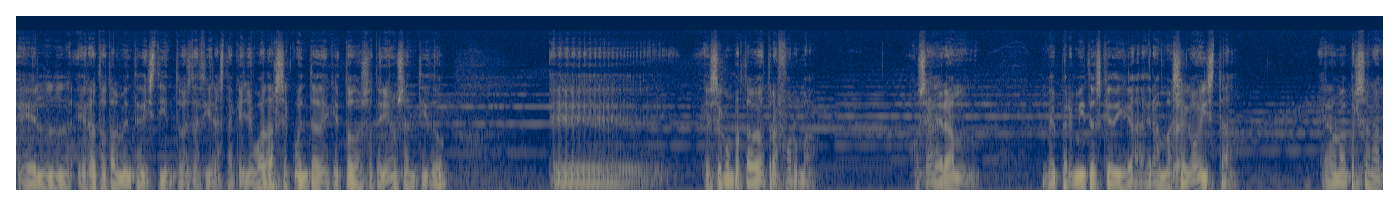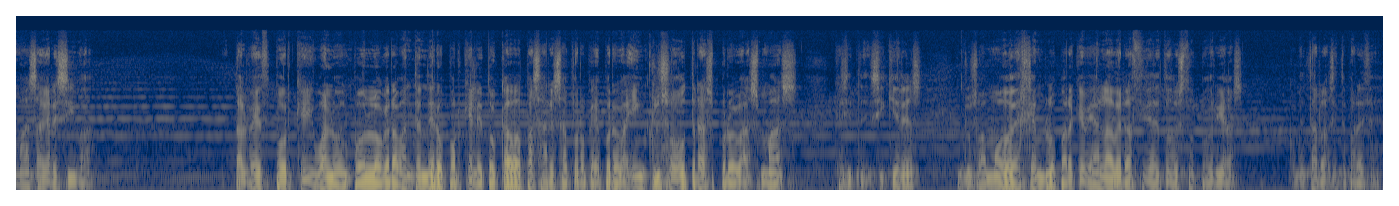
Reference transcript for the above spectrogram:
él era totalmente distinto. Es decir, hasta que llegó a darse cuenta de que todo eso tenía un sentido, eh, él se comportaba de otra forma. O sea, era, me permites que diga, era más egoísta, era una persona más agresiva. Tal vez porque igual no lograba entender o porque le tocaba pasar esa propia prueba, incluso otras pruebas más. Que si, si quieres, incluso a modo de ejemplo, para que vean la veracidad de todo esto, podrías comentarla, si te parece.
